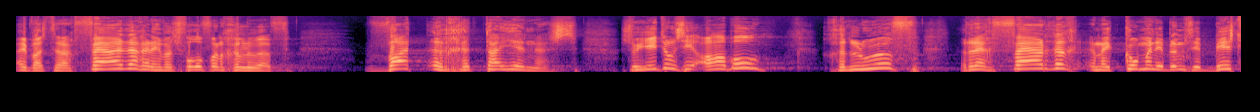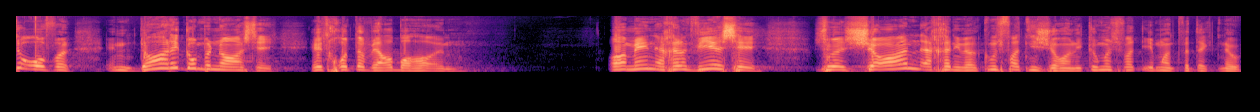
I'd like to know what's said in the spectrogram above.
Hy was regverdig en hy was vol van geloof. Wat 'n getuienis. So jy het ons die Abel geloof, regverdig en hy kom en hy bring sy beste offer en daardie kombinasie het God te welbehaag in. Amen. Ek gaan dit weer sê. So Jean, ek gaan nie wel kom ons vat nie Jean nie. Kom ons vat iemand wat ek nou.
